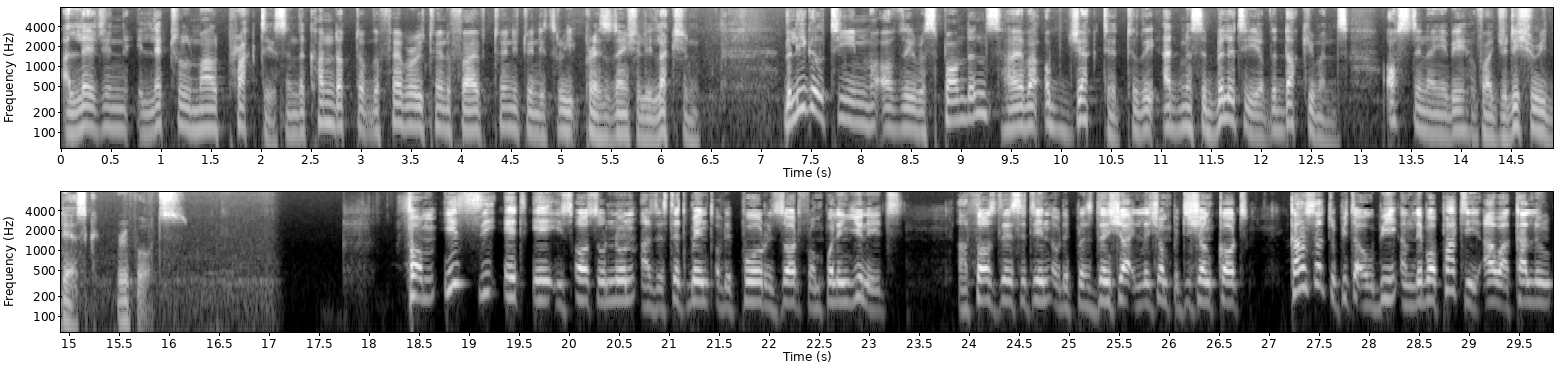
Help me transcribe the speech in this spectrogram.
alleging electoral malpractice in the conduct of the February 25, 2023 presidential election. The legal team of the respondents, however, objected to the admissibility of the documents. Austin Anyebe of our Judiciary Desk reports. Form EC8A is also known as the statement of the poll result from polling units. A Thursday sitting of the Presidential Election Petition Court, Counsel to Peter Obi and Labour Party Awa Kalu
